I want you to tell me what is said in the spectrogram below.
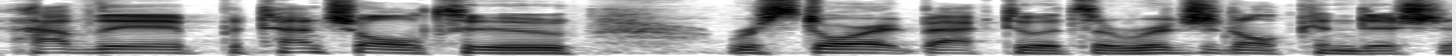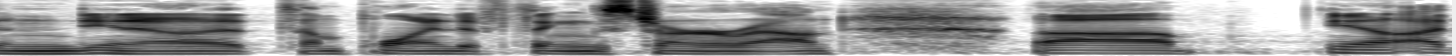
have the potential to restore it back to its original condition, you know, at some point if things turn around, uh, you know, I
